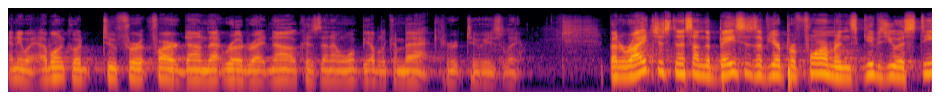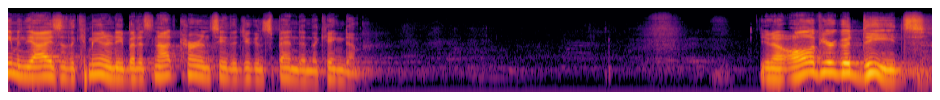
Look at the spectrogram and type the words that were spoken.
Anyway, I won't go too far down that road right now because then I won't be able to come back too easily. But righteousness on the basis of your performance gives you esteem in the eyes of the community, but it's not currency that you can spend in the kingdom. You know, all of your good deeds,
